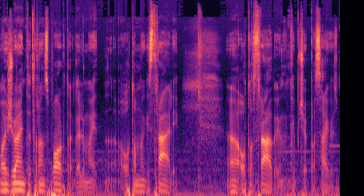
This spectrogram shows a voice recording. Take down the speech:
važiuojantį transportą galimai, automagistraliai, autostradai, kaip čia pasakius.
